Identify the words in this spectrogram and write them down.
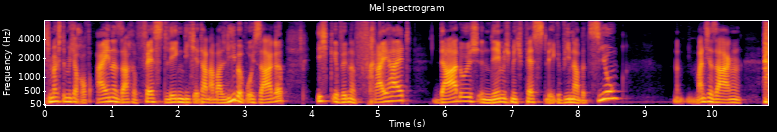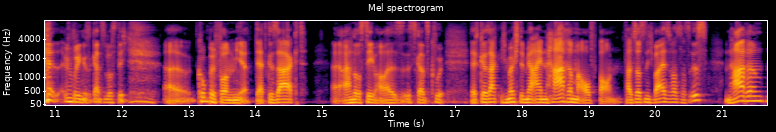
Ich möchte mich auch auf eine Sache festlegen, die ich dann aber liebe, wo ich sage, ich gewinne Freiheit dadurch, indem ich mich festlege, wie in einer Beziehung. Manche sagen, übrigens ganz lustig, äh, Kumpel von mir, der hat gesagt, äh, anderes Thema, aber es ist ganz cool. Der hat gesagt, ich möchte mir einen Harem aufbauen. Falls du das nicht weißt, was das ist, ein Harem,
